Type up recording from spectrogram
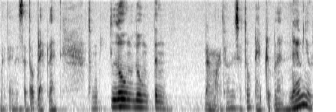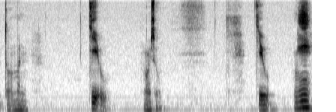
mọi thứ nó sẽ tốt đẹp lên. Thông, luôn luôn tin rằng mọi thứ nó sẽ tốt đẹp được lên nếu như tụi mình chịu ngồi xuống. Chịu nghe,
